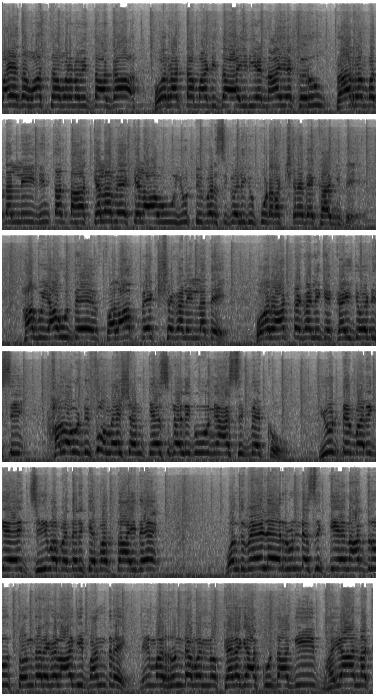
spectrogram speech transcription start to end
ಭಯದ ವಾತಾವರಣವಿದ್ದಾಗ ಹೋರಾಟ ಮಾಡಿದ ಹಿರಿಯ ನಾಯಕರು ಪ್ರಾರಂಭದಲ್ಲಿ ನಿಂತಹ ಕೆಲವೇ ಕೆಲವು ಯೂಟ್ಯೂಬರ್ಸ್ಗಳಿಗೂ ಕೂಡ ರಕ್ಷಣೆ ಬೇಕಾಗಿದೆ. ಹಾಗೂ ಯಾವುದೇ ಫಲಾಪೇಕ್ಷೆಗಳಿಲ್ಲದೆ ಹೋರಾಟಗಳಿಗೆ ಕೈ ಜೋಡಿಸಿ ಹಲವು ಡಿಫಾರ್ಮೇಷನ್ ಕೇಸ್ಗಳಿಗೂ ನ್ಯಾಯ ಸಿಗಬೇಕು. ಯೂಟ್ಯೂಬರಿಗೆ ಜೀವ ಬೆದರಿಕೆ ಬರ್ತಾ ಇದೆ. ಒಂದು ವೇಳೆ ರುಂಡ ಸಿಕ್ಕಿ ಏನಾದ್ರೂ ತೊಂದರೆಗಳಾಗಿ ಬಂದ್ರೆ ನಿಮ್ಮ ರುಂಡವನ್ನು ಕೆಳಗೆ ಹಾಕುವುದಾಗಿ ಭಯಾನಕ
